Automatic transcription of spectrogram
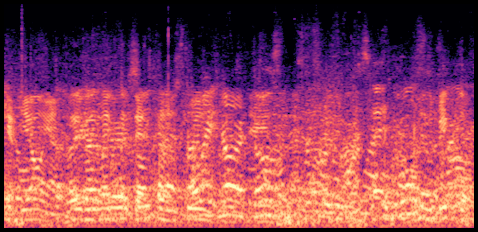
kept yelling at me. I think kind of strange. Wait, no, There's a big difference.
